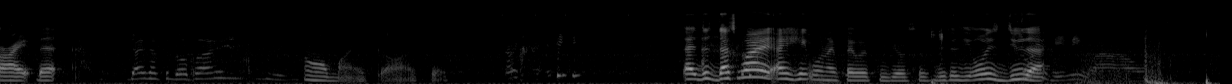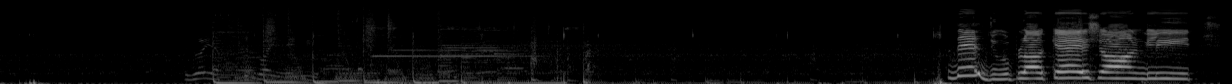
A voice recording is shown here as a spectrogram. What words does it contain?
All right, bet. Guys have to go by. Hmm. Oh my gosh. Joseph. That, that's why I hate when I play with you, Joseph, because you always do that. Hate me? Wow. That's why you, that's why you hate me. The duplication glitch.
